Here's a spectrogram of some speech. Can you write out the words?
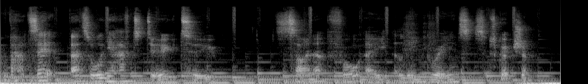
And that's it. That's all you have to do to sign up for a Lean Greens subscription.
